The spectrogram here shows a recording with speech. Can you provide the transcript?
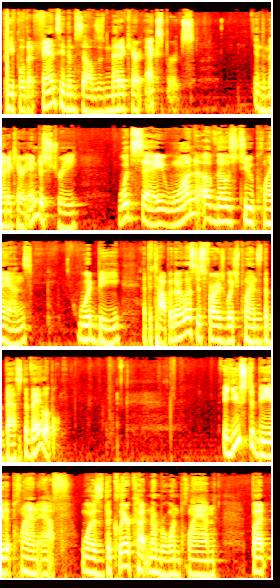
people that fancy themselves as Medicare experts in the Medicare industry would say one of those two plans would be at the top of their list as far as which plan is the best available. It used to be that Plan F was the clear cut number one plan, but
